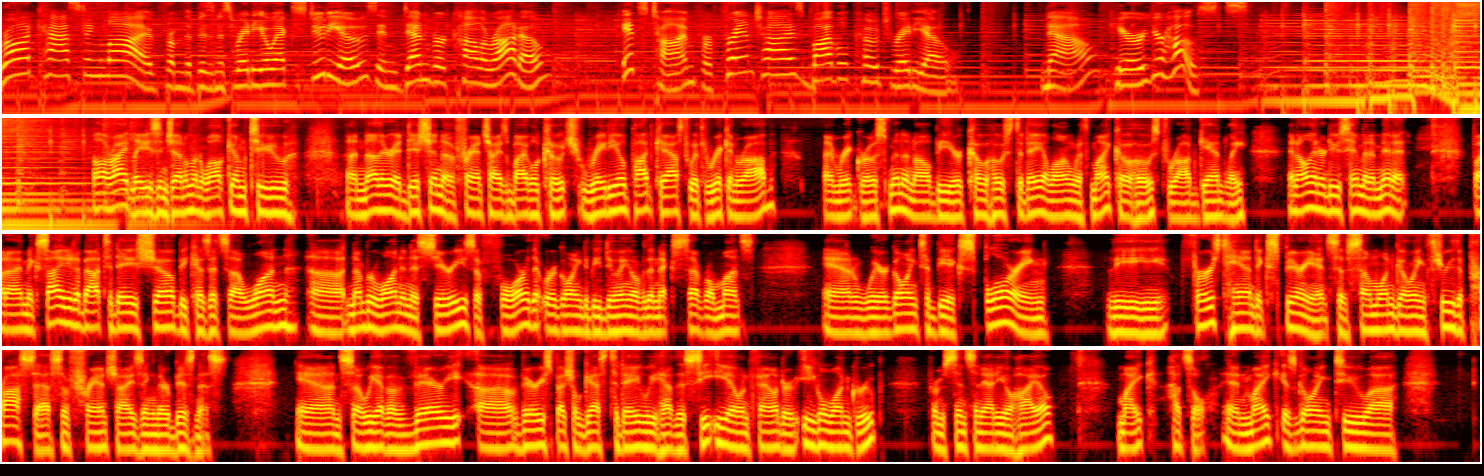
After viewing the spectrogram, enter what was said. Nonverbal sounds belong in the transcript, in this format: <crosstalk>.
Broadcasting live from the Business Radio X studios in Denver, Colorado, it's time for Franchise Bible Coach Radio. Now, here are your hosts. All right, ladies and gentlemen, welcome to another edition of Franchise Bible Coach Radio podcast with Rick and Rob. I'm Rick Grossman, and I'll be your co host today, along with my co host, Rob Gandley. And I'll introduce him in a minute. But I'm excited about today's show because it's a one, uh, number one in a series of four that we're going to be doing over the next several months. And we're going to be exploring the firsthand experience of someone going through the process of franchising their business. And so we have a very, uh, very special guest today. We have the CEO and founder of Eagle One Group from Cincinnati, Ohio, Mike Hutzel. And Mike is going to uh,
